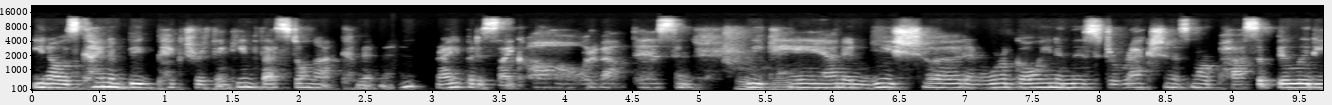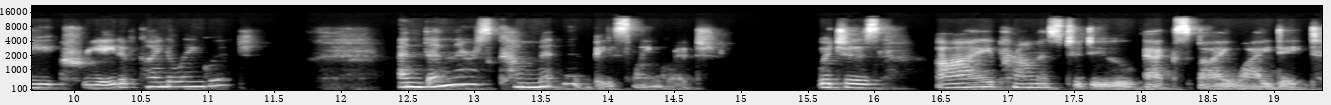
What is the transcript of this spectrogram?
You know, it's kind of big picture thinking, but that's still not commitment, right? But it's like, oh, what about this? And mm-hmm. we can and we should, and we're going in this direction. It's more possibility, creative kind of language. And then there's commitment based language, which is, I promise to do X by Y date.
